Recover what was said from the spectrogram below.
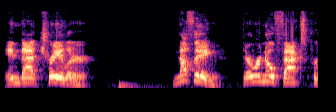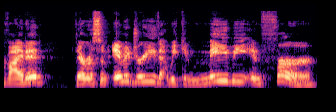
in that trailer? Nothing. There were no facts provided. There was some imagery that we can maybe infer,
